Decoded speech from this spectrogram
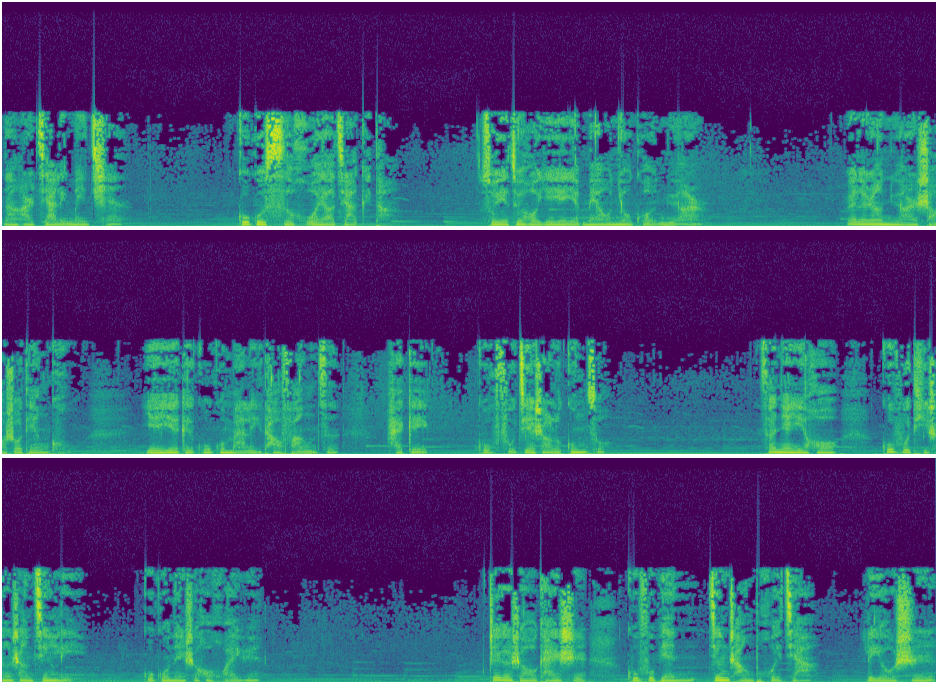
男孩家里没钱，姑姑死活要嫁给他，所以最后爷爷也没有拗过女儿。为了让女儿少受点苦，爷爷给姑姑买了一套房子，还给姑父介绍了工作。三年以后，姑父提升上经理，姑姑那时候怀孕。这个时候开始，姑父便经常不回家，理由是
